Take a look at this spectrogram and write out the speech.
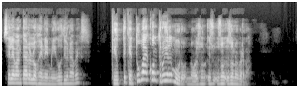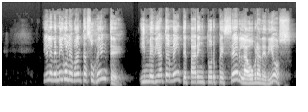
se levantaron los enemigos de una vez. ¿Que, tú vas a construir el muro? No, eso, eso no es verdad. Y el enemigo levanta a su gente inmediatamente para entorpecer la obra de Dios.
